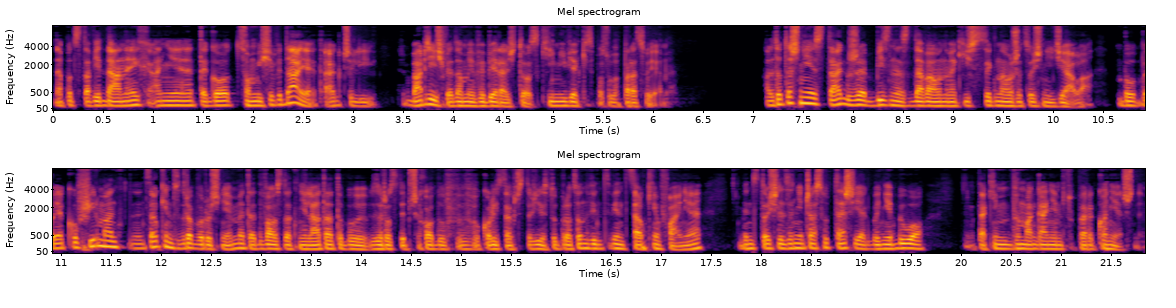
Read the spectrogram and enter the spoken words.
na podstawie danych, a nie tego, co mi się wydaje, tak? Czyli bardziej świadomie wybierać to, z kim i w jaki sposób pracujemy. Ale to też nie jest tak, że biznes dawał nam jakiś sygnał, że coś nie działa. Bo, bo jako firma całkiem zdrowo rośniemy. Te dwa ostatnie lata to były wzrosty przychodów w okolicach 40%, więc, więc całkiem fajnie. Więc to śledzenie czasu też jakby nie było takim wymaganiem super koniecznym.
